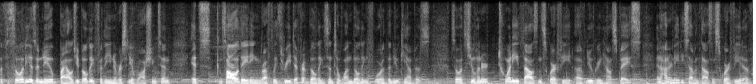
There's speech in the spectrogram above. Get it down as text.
The facility is a new biology building for the University of Washington. It's consolidating roughly three different buildings into one building for the new campus. So it's 220,000 square feet of new greenhouse space and 187,000 square feet of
